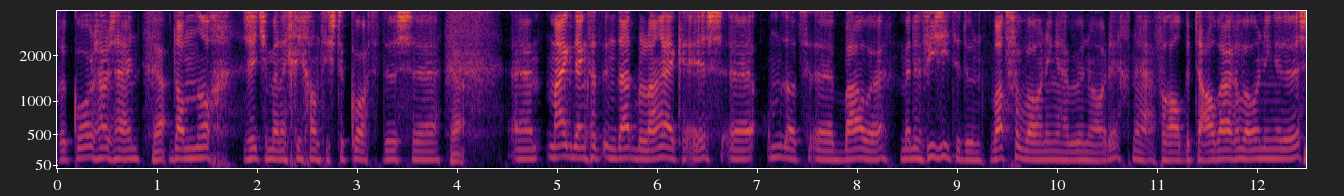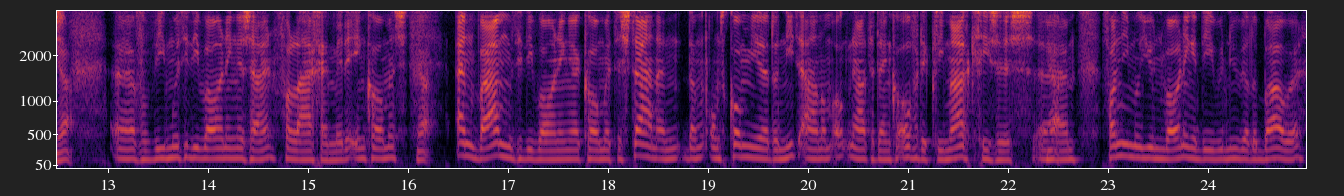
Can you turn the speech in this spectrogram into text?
record zou zijn, Ja. dan nog zit je met een gigantisch tekort. Dus, eh, Ja. eh, maar ik denk dat het inderdaad belangrijker is eh, om dat eh, bouwen met een visie te doen. Wat voor woningen hebben we nodig? Nou ja, vooral betaalbare woningen dus. Ja. Eh, voor wie moeten die woningen zijn? Voor lage en middeninkomens. Ja. En waar moeten die woningen komen te staan? En dan ontkom je er niet aan om ook na te denken over de klimaatcrisis. Ja. Ehm, van die miljoen woningen die we nu willen bouwen,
